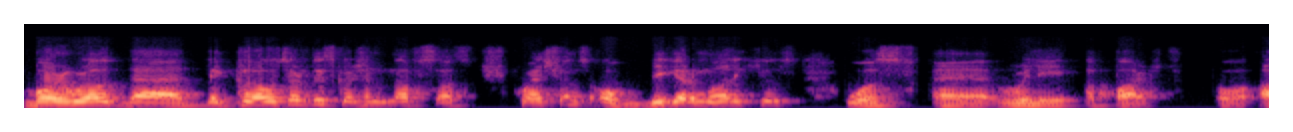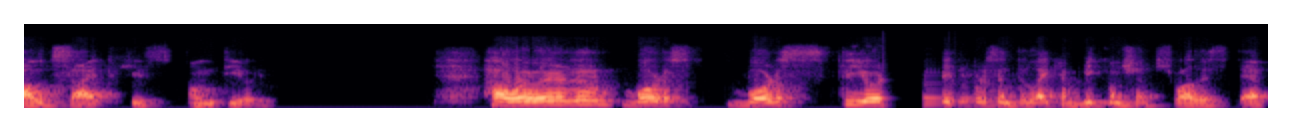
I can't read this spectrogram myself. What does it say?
Bohr wrote that the closer discussion of such questions of bigger molecules was uh, really apart or outside his own theory. However, Bohr's, Bohr's theory presented like a big conceptual step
